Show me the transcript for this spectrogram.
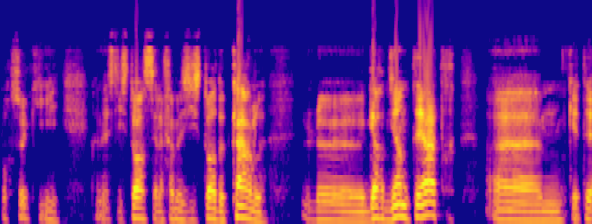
Pour ceux qui connaissent l'histoire, c'est la fameuse histoire de Karl, le gardien de théâtre, euh, qui était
